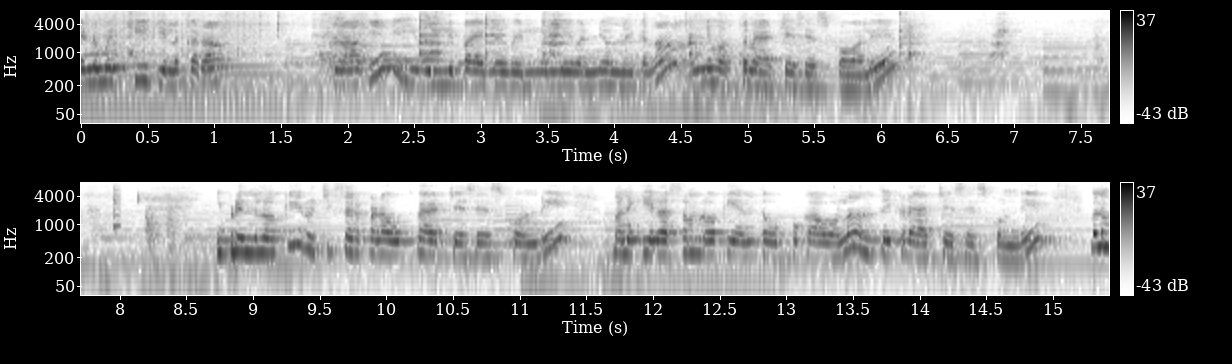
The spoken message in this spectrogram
ఎండుమిర్చి జీలకర్ర అలాగే ఈ ఉల్లిపాయలు వెల్లుల్లి ఇవన్నీ ఉన్నాయి కదా అన్నీ మొత్తం యాడ్ చేసేసుకోవాలి. ఇప్పుడు ఇందులోకి రుచికి సరిపడా ఉప్పు యాడ్ చేసేసుకోండి. మనకి రసంలోకి ఎంత ఉప్పు కావాలో అంత ఇక్కడ యాడ్ చేసేసుకోండి. మనం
